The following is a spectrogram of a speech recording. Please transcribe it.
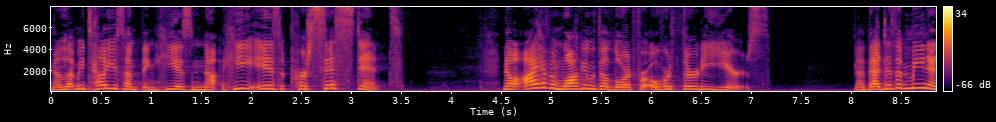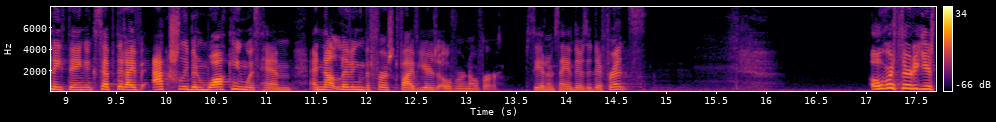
Now let me tell you something. He is not he is persistent. Now I have been walking with the Lord for over 30 years. Now that doesn't mean anything except that I've actually been walking with him and not living the first 5 years over and over. See what I'm saying? There's a difference. Over 30 years,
